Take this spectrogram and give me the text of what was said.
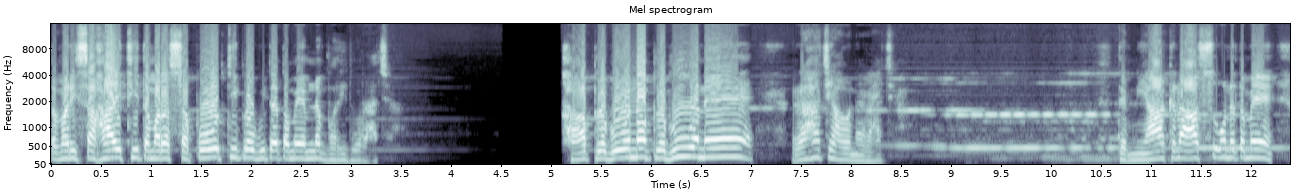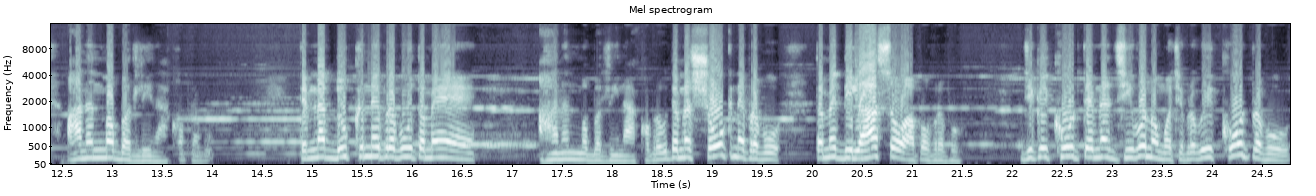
તમારી સહાયથી, તમારા સપોર્ટથી, પ્રભુ તમે એમને ભરી દો, રાજા. હા પ્રભુઓના પ્રભુ અને રાજાઓના રાજા. તેમની આંખના આંસુઓને તમે આનંદમાં બદલી નાખો, પ્રભુ. તેમના દુઃખને, પ્રભુ, તમે આનંદમાં બદલી નાખો, પ્રભુ. તેમના શોકને, પ્રભુ, તમે દિલાસો આપો, પ્રભુ. જે કઈ ખોટ તેમના જીવનોમાં છે, પ્રભુ, એ ખોટ, પ્રભુ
